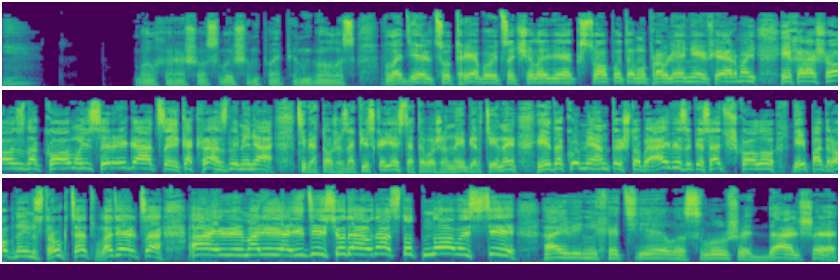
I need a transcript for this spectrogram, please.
Нет. Был хорошо слышен папин голос. «Владельцу требуется человек с опытом управления фермой и хорошо знакомый с ирригацией, как раз для меня. Тебя тоже записка есть от его жены Бертины и документы, чтобы Айви записать в школу, и подробная инструкция от владельца. Айви, Мария, иди сюда, у нас тут новости!» Айви не хотела слушать дальше.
